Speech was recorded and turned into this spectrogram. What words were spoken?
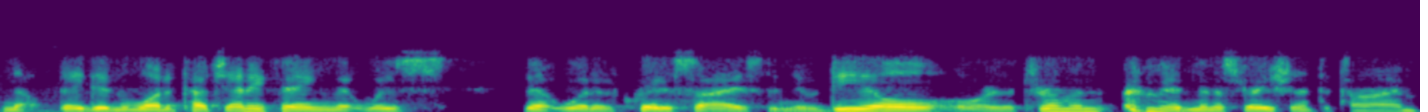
No, they didn't want to touch anything that was that would have criticized the New Deal or the Truman administration at the time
